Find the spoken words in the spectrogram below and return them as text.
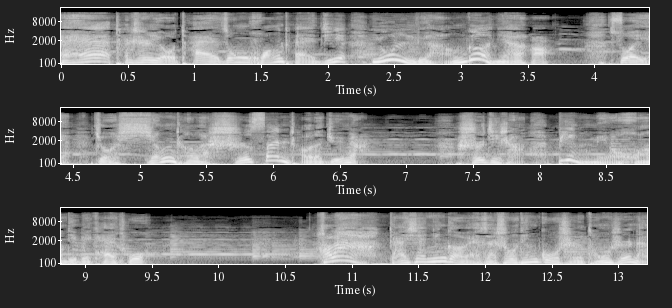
哎，他只有太宗皇太极有两个年号，所以就形成了十三朝的局面。实际上，并没有皇帝被开除。好啦，感谢您各位在收听故事的同时呢，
